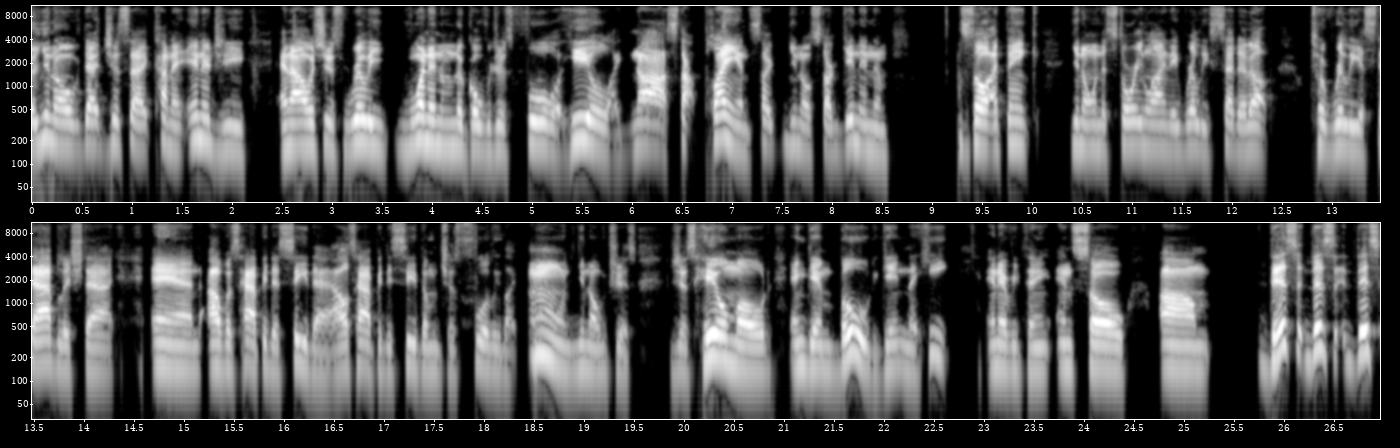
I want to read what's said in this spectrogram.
you know, that just that kind of energy. And I was just really wanting them to go just full heel, like, nah, stop playing, start, you know, start getting them. So I think, you know, in the storyline, they really set it up to really establish that. And I was happy to see that. I was happy to see them just fully like, mm, you know, just just heel mode and getting booed, getting the heat and everything. And so um this this this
